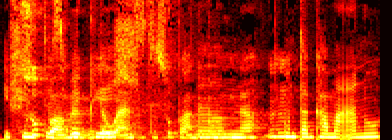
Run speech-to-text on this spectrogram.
ich finde super, das mit, mit wirklich. der U1 ist das super angebunden, ähm, ja. Mhm. Und dann kann man auch noch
